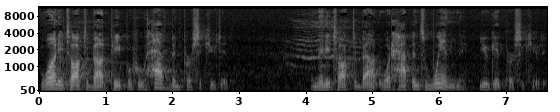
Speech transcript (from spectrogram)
One, he talked about people who have been persecuted. And then he talked about what happens when you get persecuted.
